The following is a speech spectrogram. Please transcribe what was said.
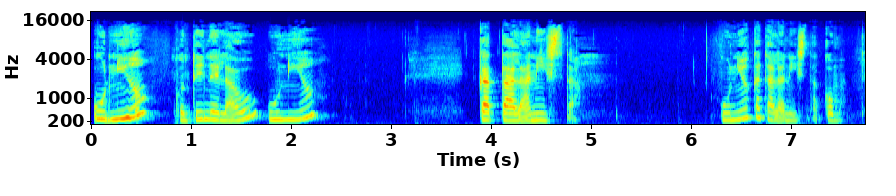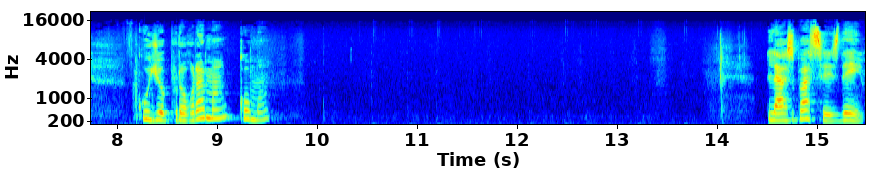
Unión, contiene la O, Unión Catalanista. Unión Catalanista, coma, cuyo programa, coma, las bases de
